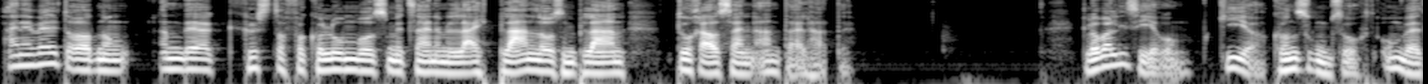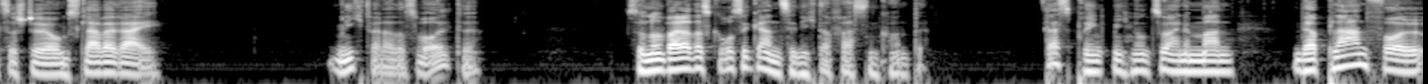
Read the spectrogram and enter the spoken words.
Eine Weltordnung, an der Christopher Columbus mit seinem leicht planlosen Plan durchaus seinen Anteil hatte. Globalisierung, Gier, Konsumsucht, Umweltzerstörung, Sklaverei. Nicht, weil er das wollte, sondern weil er das große Ganze nicht erfassen konnte. Das bringt mich nun zu einem Mann, der planvoll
